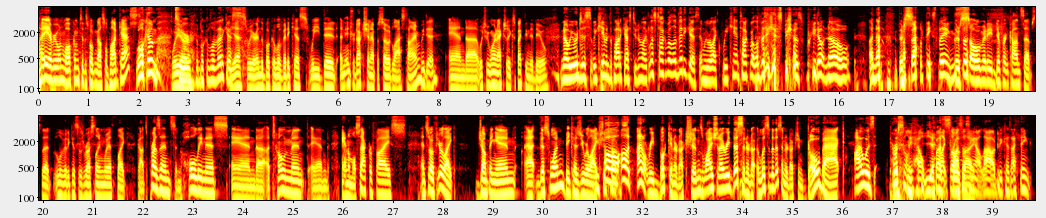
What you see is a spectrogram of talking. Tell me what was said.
Well, hey everyone, welcome to the Spoken Gospel Podcast. Welcome We to are- the book of Leviticus. Yes, we are in the book of Leviticus. We did an introduction episode last time. we did. and uh, which we weren't actually expecting to do. No, we were just we came into the podcast studio like let's talk about Leviticus, and we were like we can't talk about Leviticus because we don't know enough There's- about these things. There's so many different concepts that Leviticus is wrestling with, like God's presence and holiness and uh, atonement and animal sacrifice. And so, if you're like jumping in at this one because you were like, should "Oh, oh, I don't read book introductions. Why should I read this introdu- Listen to this introduction. Go back. I was personally helped Yes, by like so was processing I. out loud because I think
